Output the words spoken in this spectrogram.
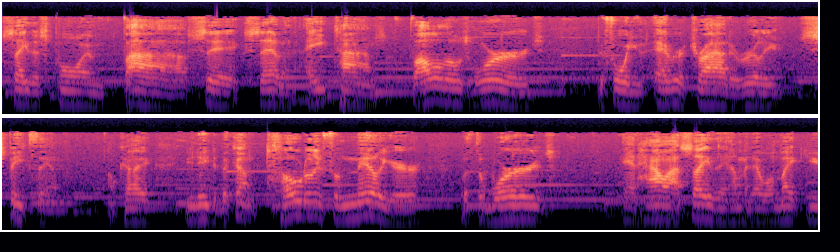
say this poem five, six, seven, eight times. Follow those words before you ever try to really speak them. Okay? You need to become totally familiar with the words and how I say them, and it will make you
